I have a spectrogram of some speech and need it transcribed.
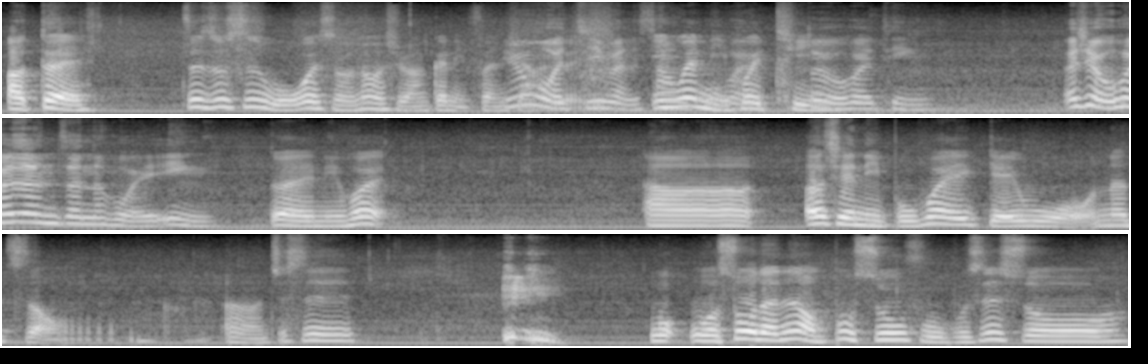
啊，对。这就是我为什么那么喜欢跟你分享，因为我基本上因为你会听，对，我会听，而且我会认真的回应。对，你会，呃，而且你不会给我那种，嗯、呃，就是 我我说的那种不舒服，不是说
